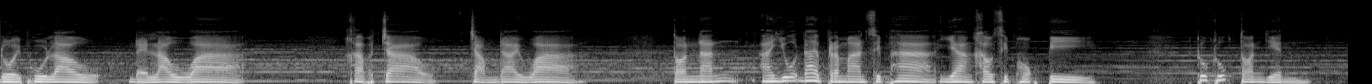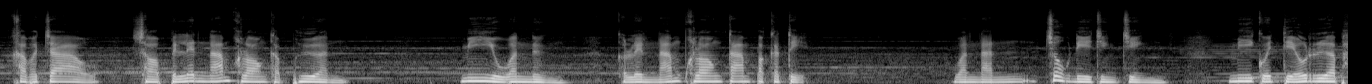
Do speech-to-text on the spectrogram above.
โดยผู้เล่าได้เล่าว่า ข้าพเจ้าจำได้ว่า ตอนนั้นอายุได้ประมาณ 15 ย่างเข้า 16 ปี ทุกๆตอนเย็น ข้าพเจ้า ชอบไปเล่นน้ำคลองกับเพื่อน มีอยู่วันหนึ่ง ก็เล่นน้ำคลองตามปกติ วันนั้นโชคดีจริงๆ มีก๋วยเตี๋ยวเรือพ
